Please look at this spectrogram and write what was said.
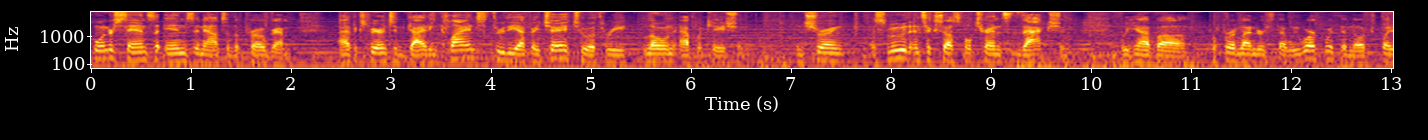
who understands the ins and outs of the program. I have experience in guiding clients through the FHA 203 loan application, ensuring a smooth and successful transaction. We have uh, preferred lenders that we work with, and they'll explain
